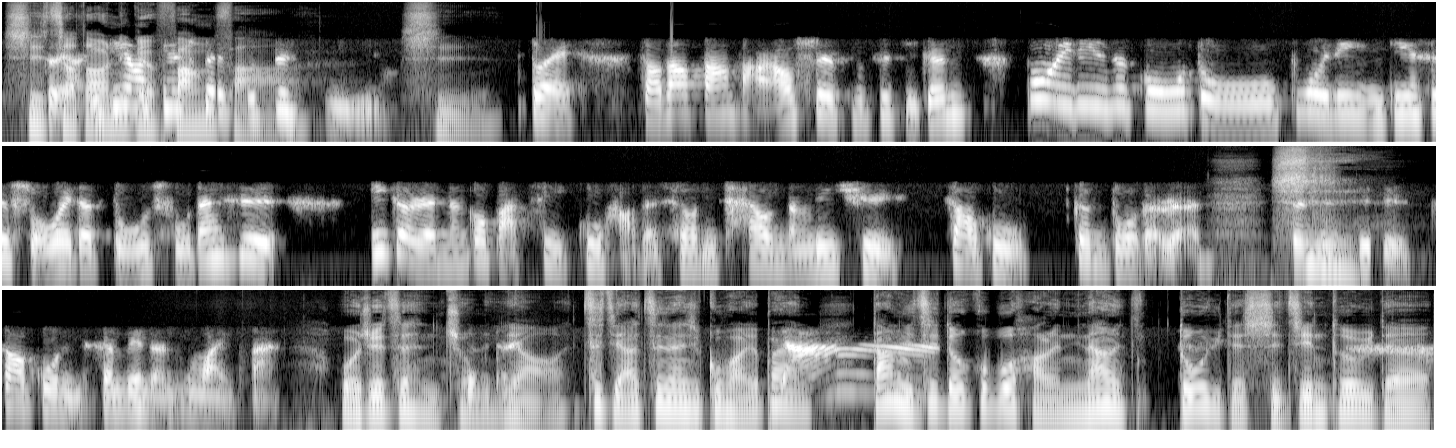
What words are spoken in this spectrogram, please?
是找到一定要去说服自己，是。对，找到方法，然后说服自己，跟不一定是孤独，不一定一定是所谓的独处，但是一个人能够把自己顾好的时候，你才有能力去照顾更多的人，甚至是照顾你身边的另外一半。我觉得这很重要，自己要真的去顾好，要不然当你自己都顾不好了，你哪有多余的时间、多余的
